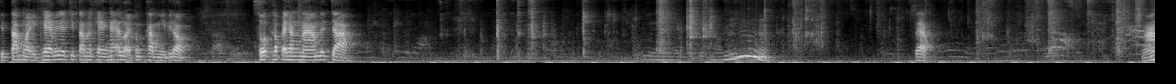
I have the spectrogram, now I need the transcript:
กินตำหอยแครงไม่ใช่กินตำหอยแครงให้อร่อยต้องทำอย่างนี้พี่ดอก ซดเข้าไปทางน้ำเลยจ้าอืม แซ่บนะ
